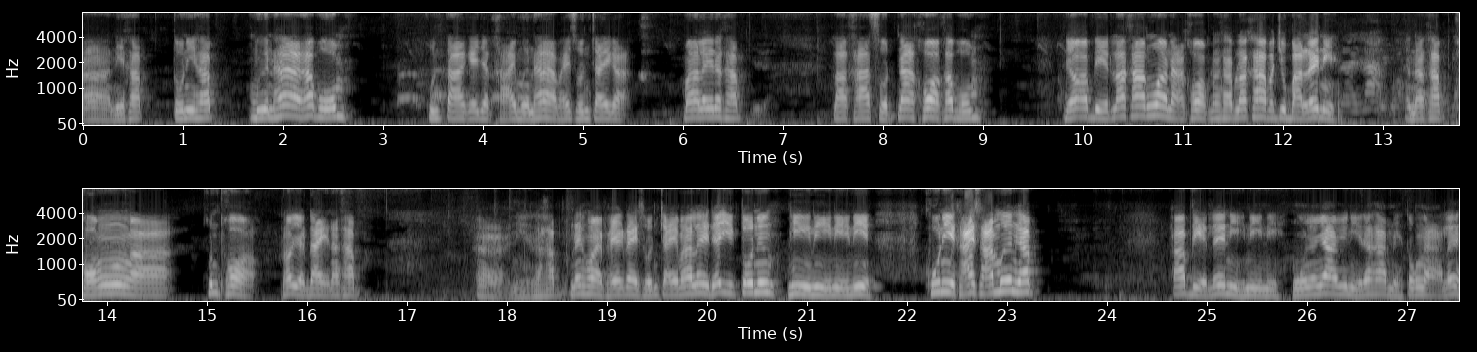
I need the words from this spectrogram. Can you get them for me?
อ่านี่ครับ ตัวนี้ครับหมื่นห้าครับผม คุณตาแกจะขายหมื่นห้าใครสนใจกะ มาเลยนะครับ ราคาสดหน้าคอกครับผม เดี๋ยวอัปเดตราคาง่วหน้าคอกนะครับ ราคาปัจจุบันเลยนี่นะครับ ของอคุณพ่อเราอยากได้นะครับอ่านี่นะครับในห้อยแพยากได้สนใจมาเลย เดี๋ยวอีกตัวหนึ่งนี่นี่นี่นี่คู่นี้ขายสามหมื่นครับ อัปเดตเลยนี่นี่นี่หูยาวๆอยู่นี่นะครับนี่ตรงหน้าเลย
